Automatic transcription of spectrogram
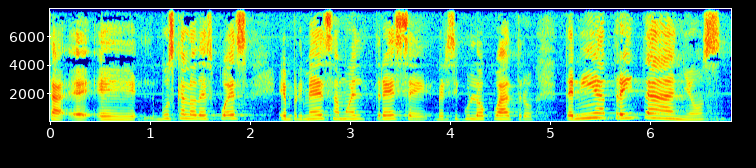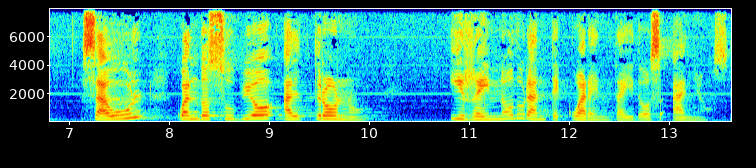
eh, eh, búscalo después en 1 Samuel 13, versículo 4, tenía 30 años Saúl cuando subió al trono y reinó durante 42 años.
